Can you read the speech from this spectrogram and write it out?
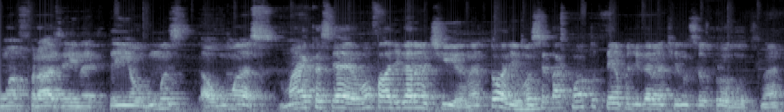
uma frase aí, né? Que tem algumas, algumas marcas, é, vamos falar de garantia, né? Tony, uhum. você dá quanto tempo de garantia nos seus produtos, né?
